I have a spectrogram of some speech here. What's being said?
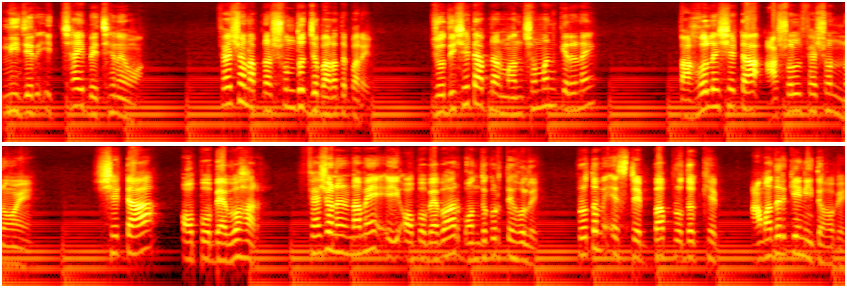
নিজের ইচ্ছায় বেছে নেওয়া। ফ্যাশন আপনার সৌন্দর্য বাড়াতে পারে। যদি সেটা আপনার মান সম্মান কেড়ে নেয়, তাহলে সেটা আসল ফ্যাশন নয়। সেটা অপব্যবহার। ফ্যাশনের নামে এই অপব্যবহার বন্ধ করতে হলে প্রথম স্টেপ বা পদক্ষেপ আমাদেরকে নিতে হবে।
